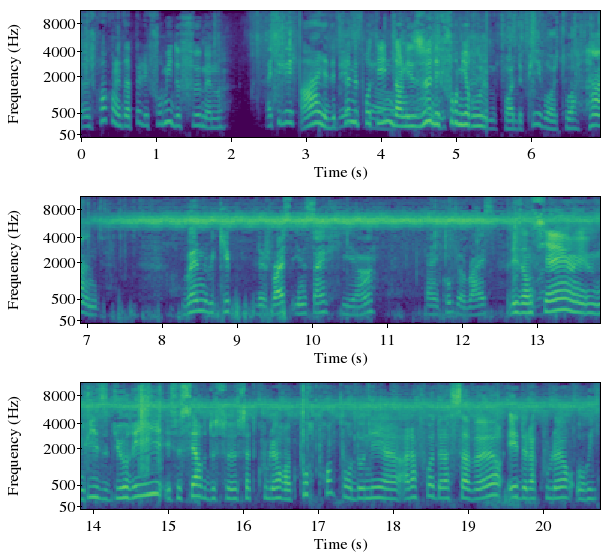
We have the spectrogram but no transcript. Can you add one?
Euh, je crois qu'on les appelle les fourmis de feu même. Actually, Ah, il y a des, plein de protéines dans les œufs des fourmis rouges. for the people to hunt. When we keep the rice inside here and cook the rice, Les anciens euh, cuisent du riz et se servent de ce- cette couleur pourpre pour donner euh, à la fois de la saveur et de la couleur au riz.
